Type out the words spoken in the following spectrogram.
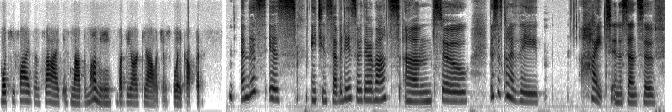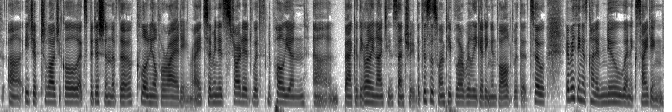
what he finds inside is not the mummy, but the archaeologist Blake Upton. And this is 1870s or thereabouts. Um, so this is kind of the height, in a sense, of uh, Egyptological expedition of the colonial variety, right? I mean, it started with Napoleon uh, back in the early 19th century, but this is when people are really getting involved with it. So everything is kind of new and exciting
